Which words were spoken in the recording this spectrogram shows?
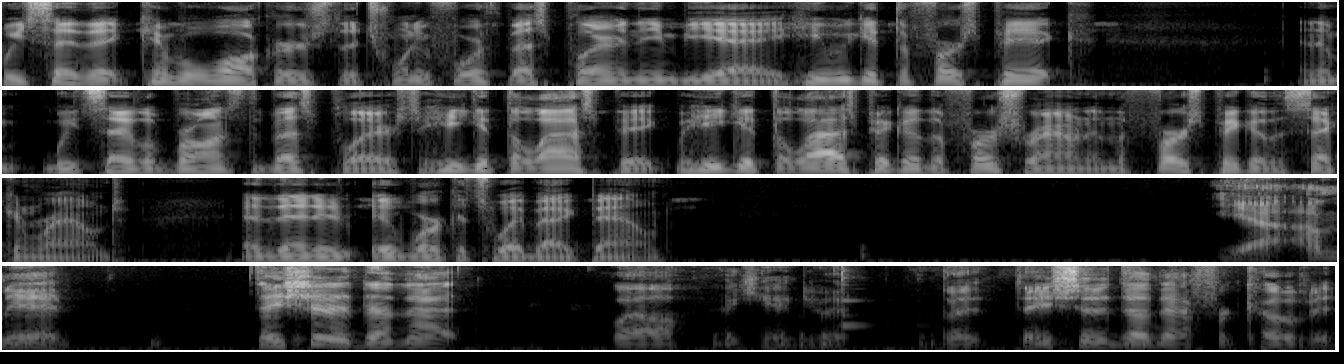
we say that Kemba Walker's the 24th best player in the NBA he would get the first pick and then we'd say LeBron's the best player so he get the last pick but he get the last pick of the first round and the first pick of the second round and then it it work its way back down Yeah, I'm in. They should have done that. Well, I can't do it, but they should have done that for COVID.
